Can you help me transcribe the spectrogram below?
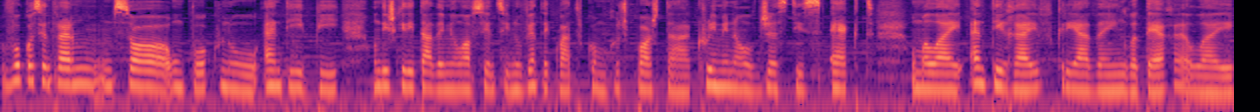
Vou concentrar-me só um pouco no Anti-EP, um disco editado em 1994 como resposta à Criminal Justice Act, uma lei anti-rave criada em Inglaterra, a lei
